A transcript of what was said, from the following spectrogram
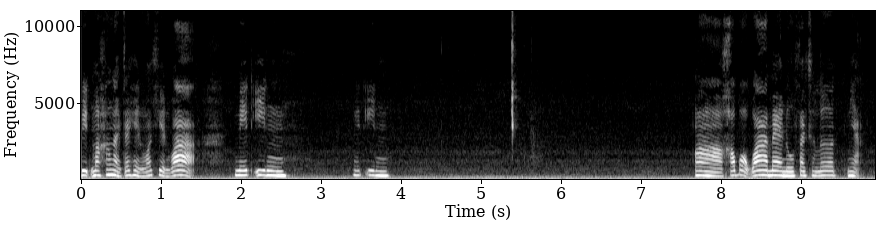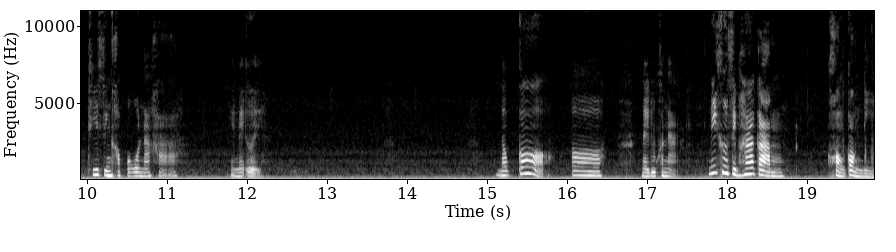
บิดมาข้างหลังจะเห็นว่าเขียนว่า made in made in อ่า เขาบอกว่า manufacturer เนี่ย ที่สิงคโปร์นะคะ เห็นไหมเอ่ย แล้วก็ เอ่อไหนดูขนาด นี่คือ 15 กรัมของกล่องนี้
